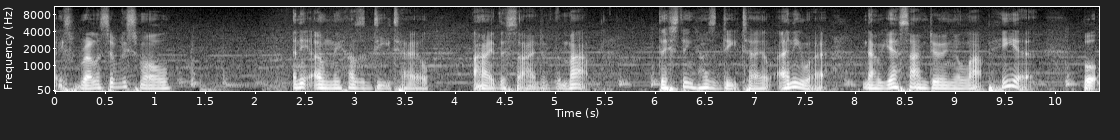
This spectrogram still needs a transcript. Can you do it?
it's relatively small, and it only has a detail either side of the map. This thing has detail anywhere. Now, yes, I'm doing a lap here, but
